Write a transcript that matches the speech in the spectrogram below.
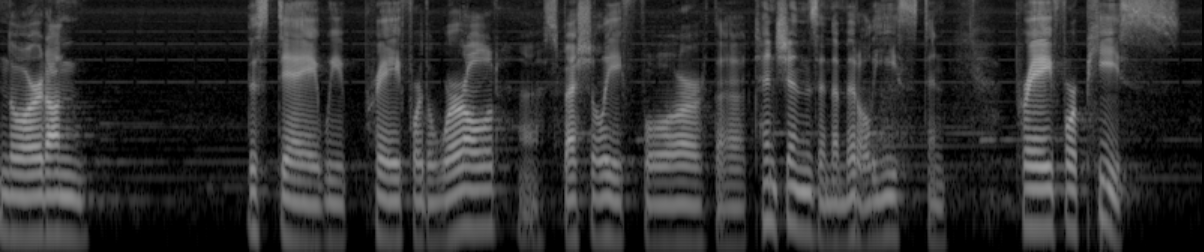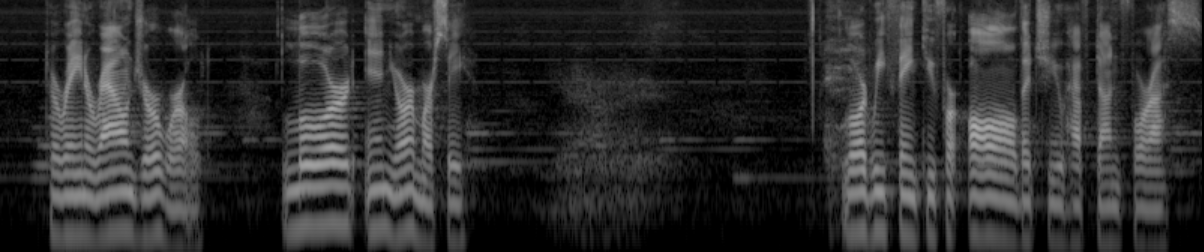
Lord, on this day we pray for the world, uh, especially for the tensions in the Middle East, and pray for peace to reign around your world. Lord, in your mercy. Lord, we thank you for all that you have done for us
